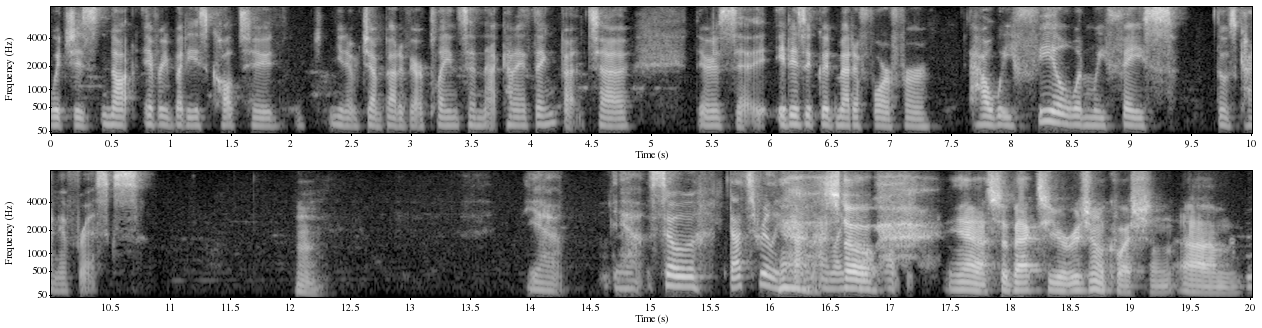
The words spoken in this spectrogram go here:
which is not everybody's called to you know jump out of airplanes and that kind of thing but uh, there's a, it is a good metaphor for how we feel when we face those kind of risks hmm. yeah yeah so that's really yeah, fun I like so that. yeah so back to your original question um, mm-hmm.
